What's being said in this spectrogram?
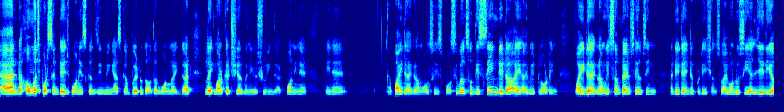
and how much percentage one is consuming as compared to the other one like that like market share when you are showing that one in a in a, a pie diagram also is possible. So, this same data I, I will plot in pie diagram which sometimes helps in data interpretation. So, I want to see Algeria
